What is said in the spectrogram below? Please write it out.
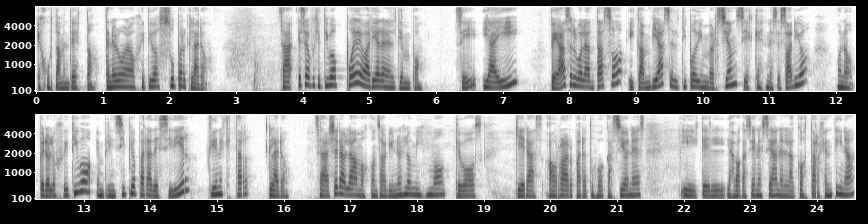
es justamente esto, tener un objetivo súper claro. O sea, ese objetivo puede variar en el tiempo, ¿sí? Y ahí pegás el volantazo y cambiás el tipo de inversión si es que es necesario o no. Pero el objetivo, en principio, para decidir, tiene que estar claro. O sea, ayer hablábamos con Sabri, no es lo mismo que vos quieras ahorrar para tus vacaciones y que las vacaciones sean en la costa argentina,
